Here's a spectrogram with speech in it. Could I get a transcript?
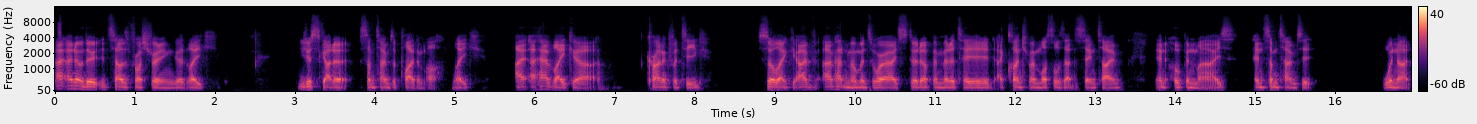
I, I know it sounds frustrating, but like you just gotta sometimes apply them all. Like I, I have like uh, chronic fatigue so like I've I've had moments where I stood up and meditated, I clenched my muscles at the same time and opened my eyes. And sometimes it would not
